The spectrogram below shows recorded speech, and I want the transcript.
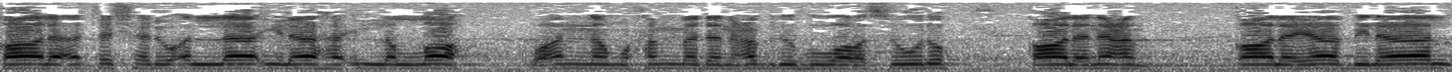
قال أتشهد أن لا إله إلا الله وأن محمدا عبده ورسوله؟ قال نعم. قال يا بلال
